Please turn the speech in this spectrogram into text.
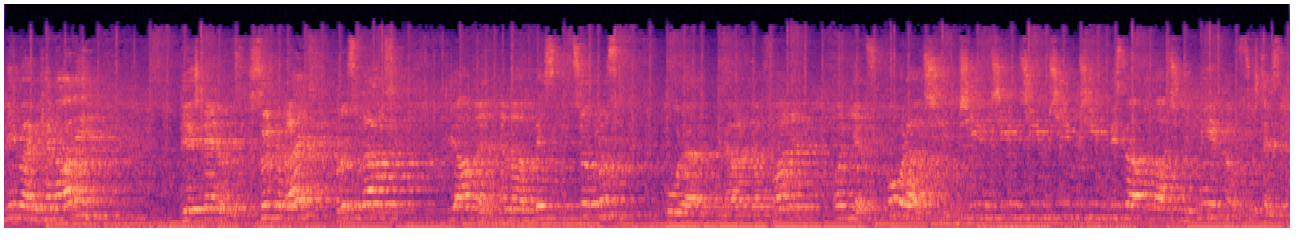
nehmen wir eine Kämmerade. Wir stellen uns Schulter breit, Brust raus, die Arme wir am besten zur Brust oder gerade nach vorne. Und jetzt Po rausschieben, schieben, schieben, schieben, schieben, schieben, bis du automatisch in die Knie kommst. Du stellst dir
